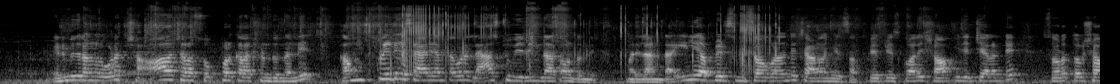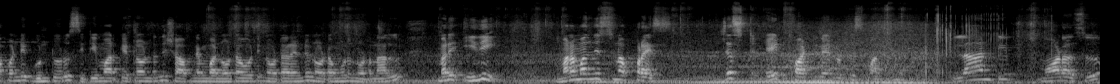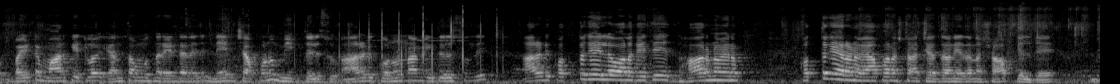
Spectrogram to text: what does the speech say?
ఎనిమిది రంగులు కూడా చాలా చాలా సూపర్ కలెక్షన్ ఉంటుందండి. కంప్లీట్గా శారీ అంతా కూడా లాస్ట్ వీవింగ్ దాకా ఉంటుంది. మరి ఇలాంటి డైలీ అప్డేట్స్ మిస్ అవ్వకూడదంటే ఛానల్ మీరు సబ్స్క్రైబ్ చేసుకోవాలి. షాప్ విజిట్ చేయాలంటే సూరత్తుల షాప్ అండి గుంటూరు సిటీ మార్కెట్లో ఉంటుంది. షాప్ నెంబర్ నూట ఒకటి నూట రెండు నూట మూడు నూట నాలుగు. మరి ఇది మనం అందిస్తున్న price just eight forty nine rupees మాత్రమే. ఇలాంటి మోడల్స్ బయట మార్కెట్లో ఎంత అమ్ముతున్నారు ఏంటనేది నేను చెప్పను మీకు తెలుసు. ఆల్రెడీ కొనున్నా మీకు తెలుస్తుంది. ఆల్రెడీ కొత్తగా వెళ్ళే వాళ్ళకైతే దారుణమైన కొత్తగా ఎవరైనా వ్యాపారం స్టార్ట్ చేద్దాం ఏదైనా షాప్కి వెళ్తే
